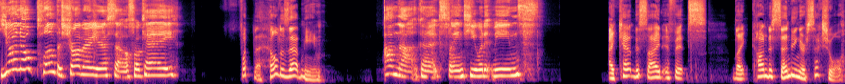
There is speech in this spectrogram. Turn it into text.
you're no plump strawberry yourself, okay? What the hell does that mean? I'm not gonna explain to you what it means. I can't decide if it's like condescending or sexual.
